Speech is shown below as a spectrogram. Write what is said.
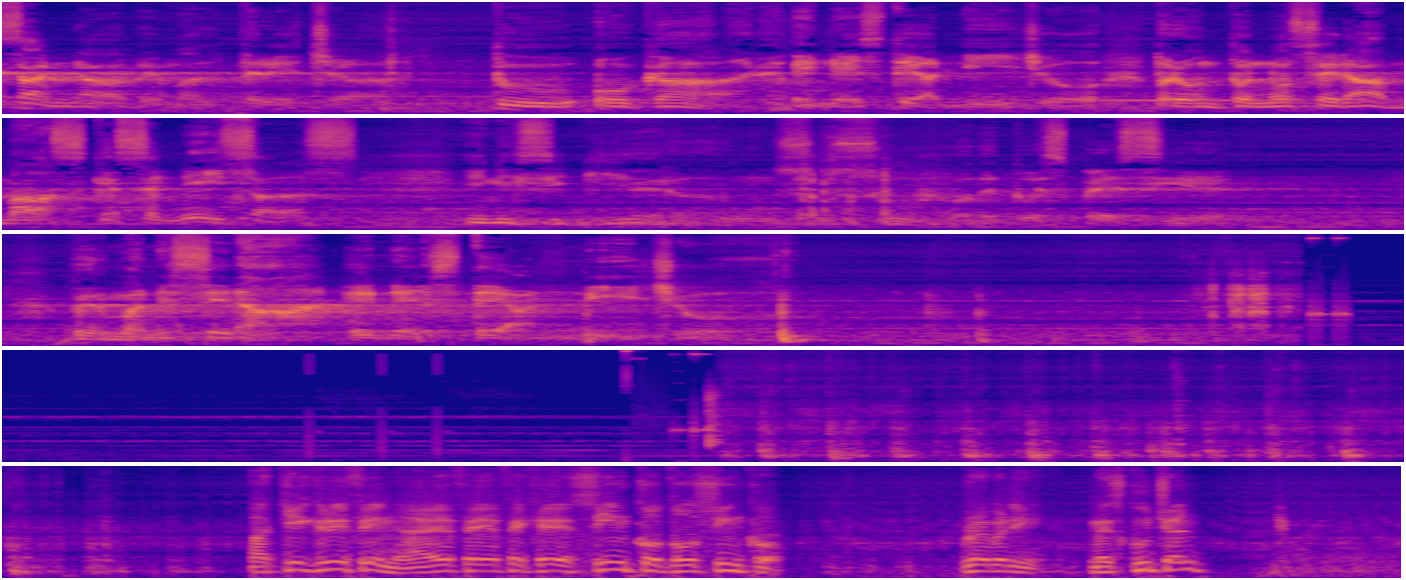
esa nave maltrecha. Tu hogar en este anillo pronto no será más que cenizas y ni siquiera un susurro de tu especie permanecerá en este anillo. Aquí Griffin, a FFG 525. Reverie, ¿me escuchan?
